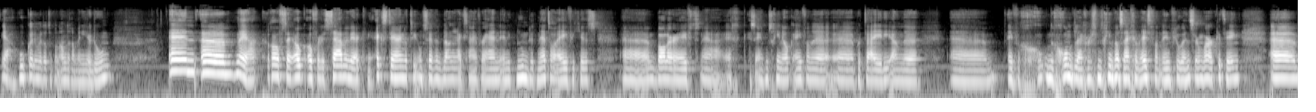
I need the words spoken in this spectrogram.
ja, hoe kunnen we dat op een andere manier doen? En nou ja, Ralf zei ook over de samenwerking extern, dat die ontzettend belangrijk zijn voor hen. En ik noemde het net al eventjes. Uh, Baller heeft, nou ja, echt, is misschien ook een van de uh, partijen die aan de, uh, even de grondleggers misschien wel zijn geweest van influencer marketing. Ehm,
